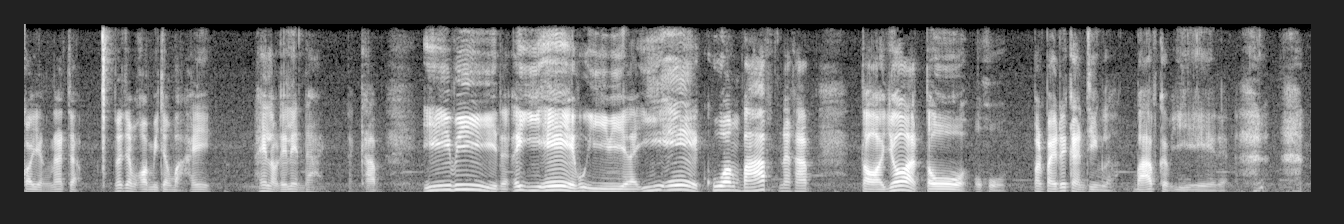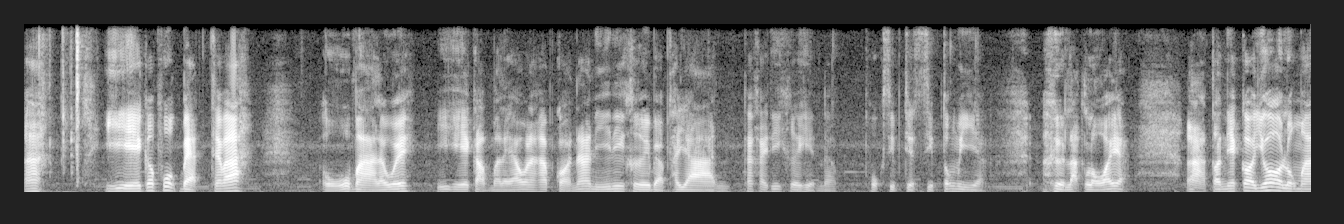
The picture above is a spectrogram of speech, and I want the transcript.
ก็ยังน่าจะ น่าจะพอมีจังหวะให้ให้เราได้เล่นได้นะครับ EV เนี่ยไอย EA ผู้ EV อะไร EA ควงบัฟนะครับ ต่อยอดโต โอ้โห มันไปด้วยกันจริงเหรอบัฟกับ EA เนี่ย อะ EA ก็พวกแบตใช่ปะโอ้มาแล้วเว้ย EA กลับมาแล้วนะครับ ก่อนหน้านี้นี่เคยแบบทะยาน ถ้าใครที่เคยเห็นนะ60 70ต้องมีอะเออหลักร้อยอะอ่าตอนนี้ก็ย่อลงมา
